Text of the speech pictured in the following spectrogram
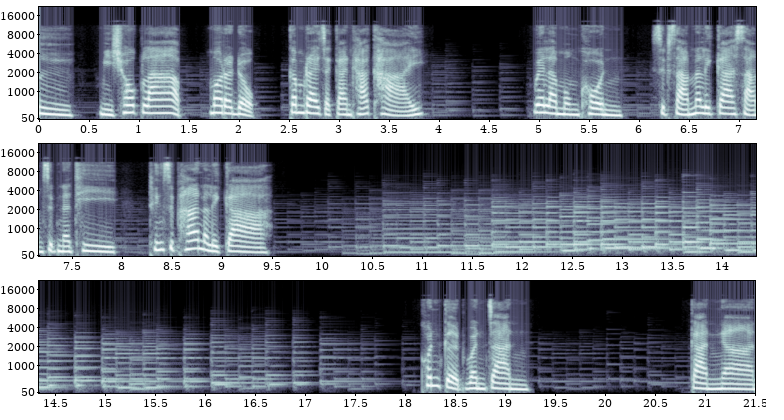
มือ มีโชคลาภ มรดก กำไรจากการค้าขาย เวลามงคล 13นาฬิกา30 นาทีถึง 15นาฬิกาคนเกิดวันจันทร์ การงาน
